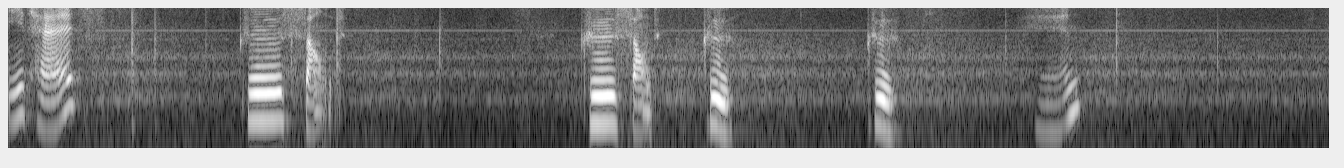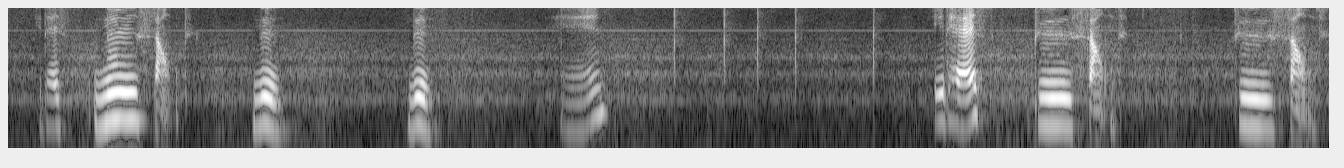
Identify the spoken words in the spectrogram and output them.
It has g sound. g sound. g. And it has n sound. n. n. And it has d sound. d sound.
